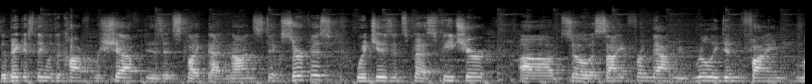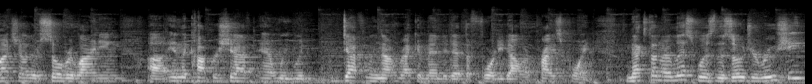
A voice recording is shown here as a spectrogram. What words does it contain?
The biggest thing with the Copper Chef is it's like that non-stick surface, which is its best feature. Um, so aside from that, we really didn't find much other silver lining uh, in the Copper Chef, and we would definitely not recommended at the $40 price point. Next on our list was the Zojirushi,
